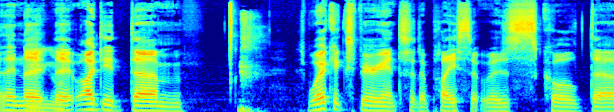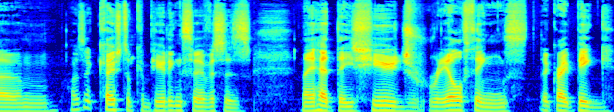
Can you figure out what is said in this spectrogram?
And then the, the, I did um, work experience at a place that was called um, what was it Coastal Computing Services. They had these huge reel things, the great big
